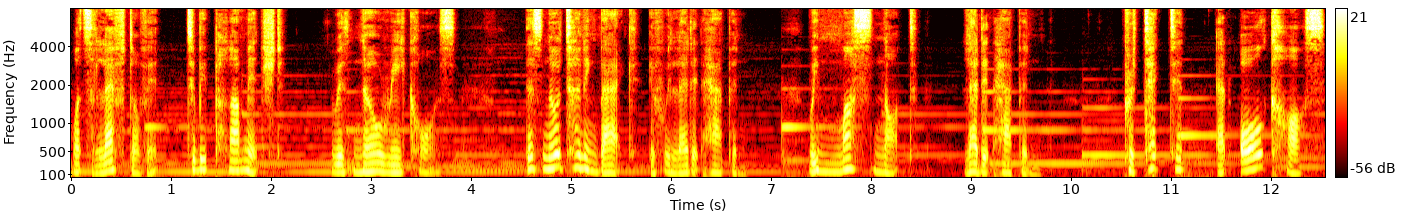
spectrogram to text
what's left of it, to be plumaged with no recourse. There's no turning back if we let it happen. We must not let it happen. Protect it at all costs,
